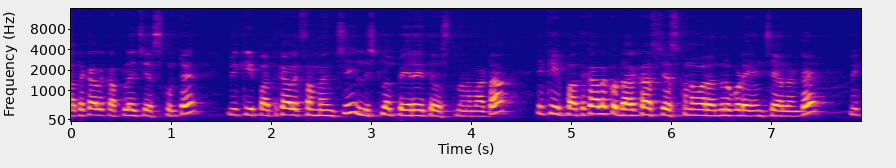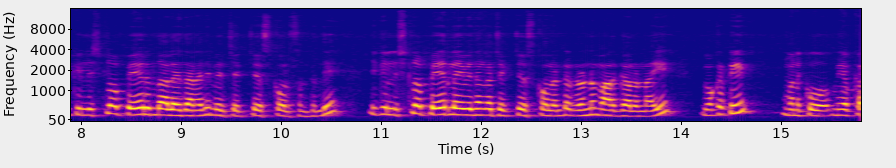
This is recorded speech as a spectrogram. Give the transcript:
పథకాలకు అప్లై చేసుకుంటే మీకు ఈ పథకాలకు సంబంధించి లిస్ట్లో పేరు అయితే వస్తుందన్నమాట. ఇక ఈ పథకాలకు దరఖాస్తు చేసుకున్న వారందరూ కూడా ఏం చేయాలంటే మీకు ఈ లిస్ట్లో పేరు ఉందా లేదా అనేది మీరు చెక్ చేసుకోవాల్సి ఉంటుంది. ఇక లిస్ట్లో పేర్లు ఏ విధంగా చెక్ చేసుకోవాలంటే రెండు మార్గాలు ఉన్నాయి. ఒకటి మనకు మీ యొక్క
